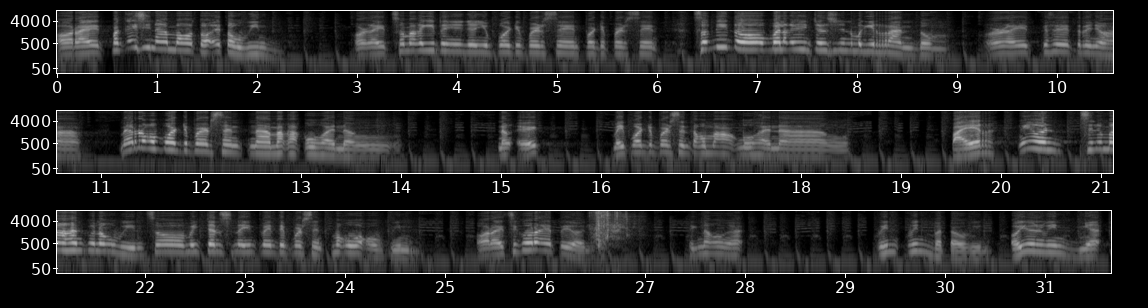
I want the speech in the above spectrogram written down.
Alright, pagka sinama ko to, ito wind. Alright, so makikita nyo dyan yung 40%, 40%. So dito, malaki yung chance nyo na maging random. Alright, kasi ito nyo ha, meron ako 40% na makakuha ng ng earth. May 40% ako makakuha ng fire. Ngayon, sinamahan ko ng wind. So, may chance na yung 20% makuha ko wind. Alright, siguro ito yun. Tignan ko nga. Wind, wind ba to? Wind? O yun, wind nga.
